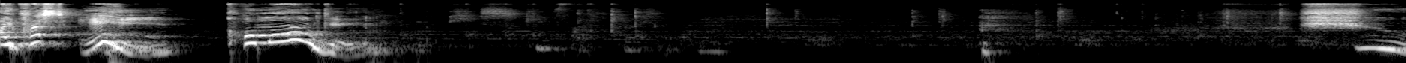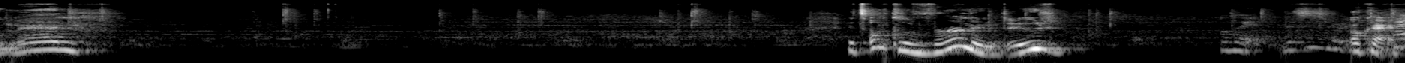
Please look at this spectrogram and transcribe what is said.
I, pressed A. Come on, game. Shoot, man. It's Uncle Vernon, dude. Okay, this is. Okay. Like.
